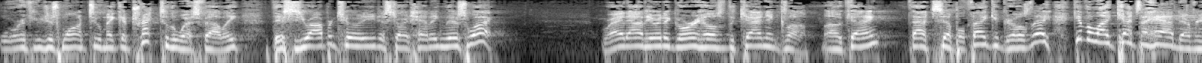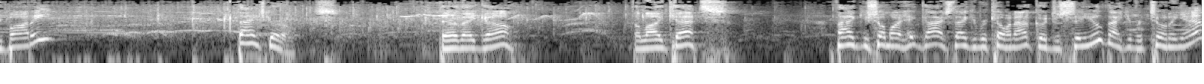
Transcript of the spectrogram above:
or if you just want to make a trek to the West Valley, this is your opportunity to start heading this way. Right out here at Agoura Hills at the Canyon Club, okay? That simple. Thank you, girls. Hey, give the Leykettes a hand, everybody. Thanks, girls. There they go. The Leykettes. Thank you so much. Hey, guys, thank you for coming out. Good to see you. Thank you for tuning in.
